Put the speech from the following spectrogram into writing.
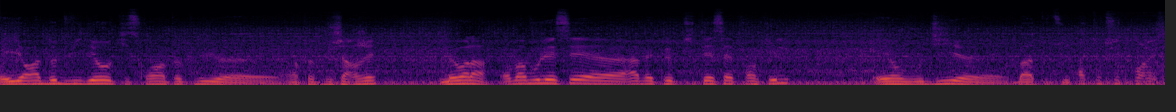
Et il y aura d'autres vidéos qui seront un peu plus, euh, un peu plus chargées. Mais voilà, on va vous laisser euh, avec le petit essai tranquille. Et on vous dit euh, bah tout de suite. A tout de suite pour l'essai.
